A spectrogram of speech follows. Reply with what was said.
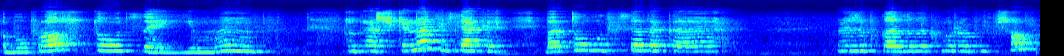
Або просто цей. Ми тут в нашій кімнаті всяке батут, все таке. Ми вже показували, як ми робимо шафку.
